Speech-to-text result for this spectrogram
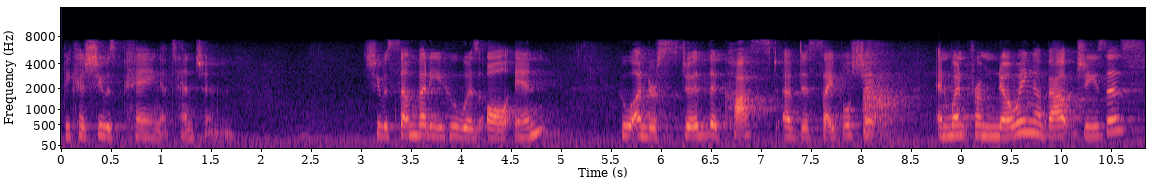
because she was paying attention. She was somebody who was all in, who understood the cost of discipleship, and went from knowing about Jesus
